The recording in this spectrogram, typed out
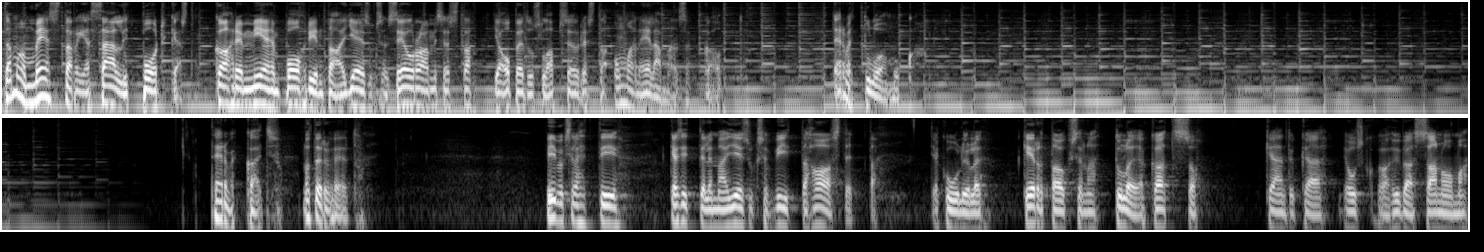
Tämä on Mestari ja sällit podcast, kahden miehen pohdintaa Jeesuksen seuraamisesta ja opetuslapseudesta oman elämänsä kautta. Tervetuloa mukaan. Terve Kaitsu. No terve Eetu. Viimeksi lähdettiin käsittelemään Jeesuksen viittä haastetta ja kuulijoille kertauksena tule ja katso, kääntykää ja uskokaa hyvä sanoma,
